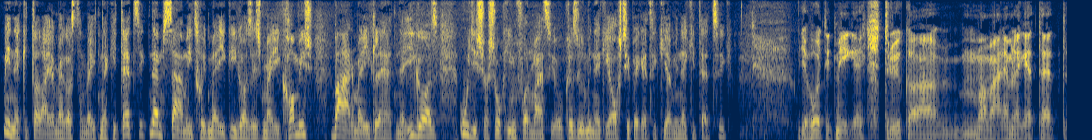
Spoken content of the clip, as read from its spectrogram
mindenki találja meg azt, amelyik neki tetszik, nem számít, hogy melyik igaz és melyik hamis, bármelyik lehetne igaz, úgyis a sok információ közül mindenki azt csipegeti ki, ami neki tetszik. Ugye volt itt még egy trükk, a ma már emlegetett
